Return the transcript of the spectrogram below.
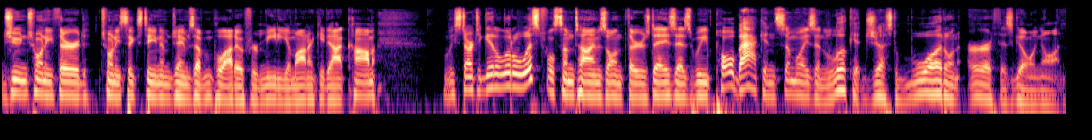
June 23rd, 2016. I'm James Evan Pilato for MediaMonarchy.com. We start to get a little wistful sometimes on Thursdays as we pull back in some ways and look at just what on earth is going on.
